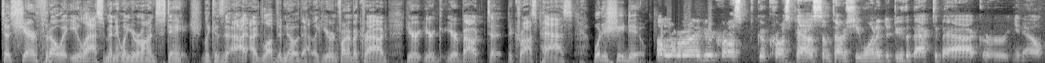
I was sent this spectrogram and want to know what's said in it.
does Cher throw at you last minute when you're on stage? Like, because I'd love to know that. Like, you're in front of a crowd, you're you're you're about to, to cross paths. What does she do? Oh, well, if you're cross cross paths, sometimes she wanted to do the back to back, or you know,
